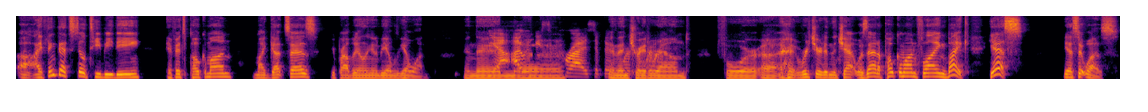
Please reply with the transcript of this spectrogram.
Uh, I think that's still TBD. If it's Pokemon, my gut says you're probably only going to be able to get one, and then yeah, I would be uh, surprised if there's and then trade around for uh, Richard in the chat. Was that a Pokemon flying bike? Yes, yes, it was.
